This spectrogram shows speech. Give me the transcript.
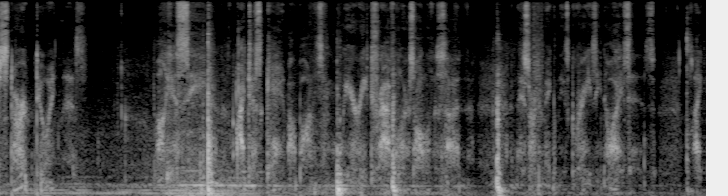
start doing this? Well, you see, I just came upon some weary travelers all of a sudden, and they started making these crazy noises. It's like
